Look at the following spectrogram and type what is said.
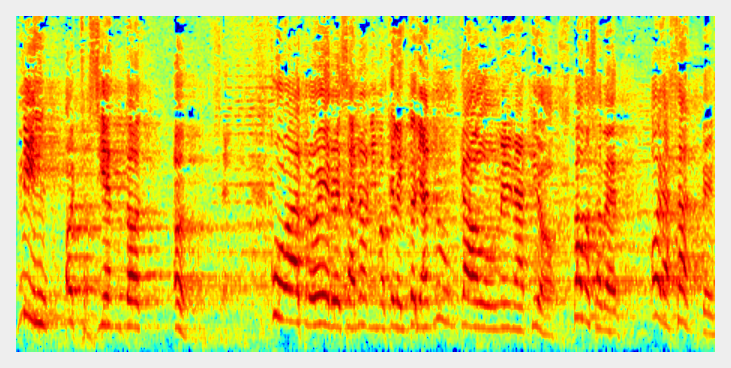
1811. cuatro héroes anónimos que la historia nunca homenajeó. Vamos a ver, horas antes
